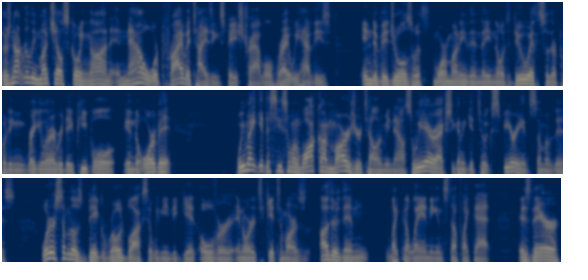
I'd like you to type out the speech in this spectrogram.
there's not really much else going on. And now we're privatizing space travel, right? We have these individuals with more money than they know what to do with. So they're putting regular everyday people into orbit. We might get to see someone walk on Mars, you're telling me now. So we are actually going to get to experience some of this. What are some of those big roadblocks that we need to get over in order to get to Mars, other than like the landing and stuff like that? Is there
